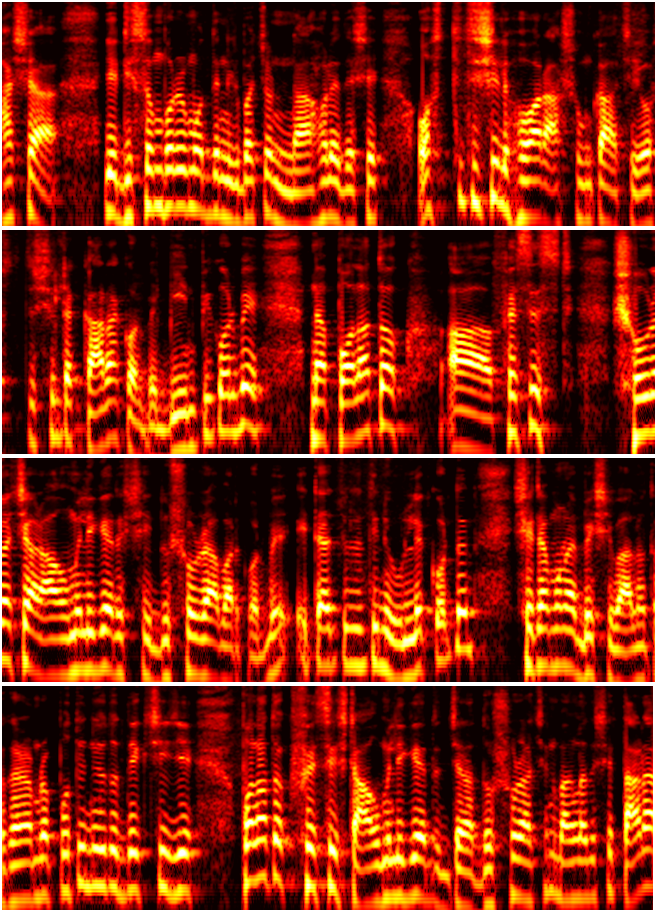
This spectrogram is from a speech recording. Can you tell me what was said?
ভাষা, যে ডিসেম্বরের মধ্যে নির্বাচন না হলে দেশে অস্থিতিশীল হওয়ার আশঙ্কা আছে। অস্থিতিশীলটা কারা করবে? বিএনপি করবে না পলাতক ফেসিস্ট সৌরাচার আওয়ামী লীগের সেই দূষররা আবার করবে? এটা যদি তিনি উল্লেখ করতেন, সেটা মনে হয় বেশি ভালো হতো। কারণ আমরা প্রতিনিয়ত দেখছি যে পলাতক ফেসিস্ট আওয়ামী লীগের যারা দোসর আছেন বাংলাদেশে, তারা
